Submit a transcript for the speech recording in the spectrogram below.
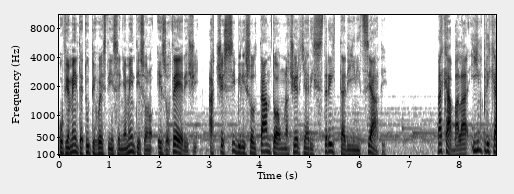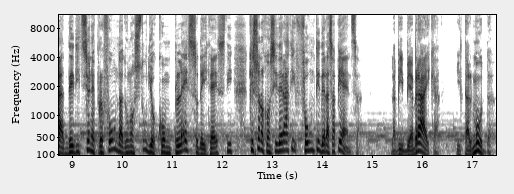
Ovviamente tutti questi insegnamenti sono esoterici, accessibili soltanto a una cerchia ristretta di iniziati. La Kabbalah implica dedizione profonda ad uno studio complesso dei testi che sono considerati fonti della sapienza. La Bibbia ebraica, il Talmud,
